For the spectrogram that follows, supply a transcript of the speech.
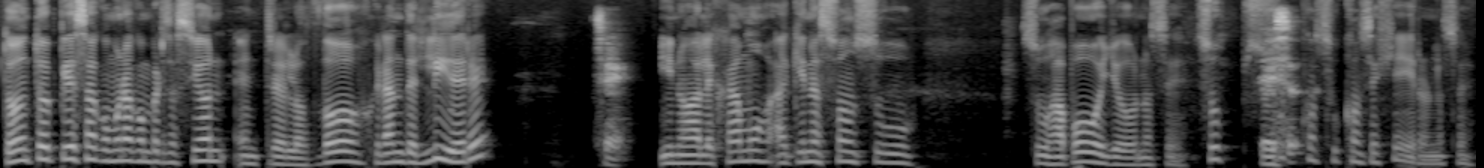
todo esto empieza como una conversación entre los dos grandes líderes Sí. y nos alejamos a quiénes son sus sus apoyos, no sé, sus, sus, consejeros, no sé.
